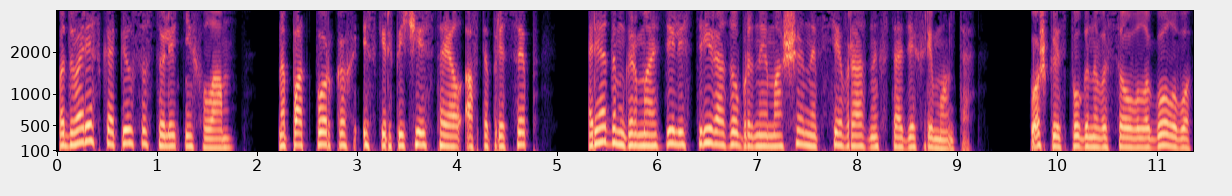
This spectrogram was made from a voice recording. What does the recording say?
Во дворе скопился столетний хлам. На подпорках из кирпичей стоял автоприцеп. Рядом громоздились три разобранные машины, все в разных стадиях ремонта. Кошка испуганно высовывала голову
